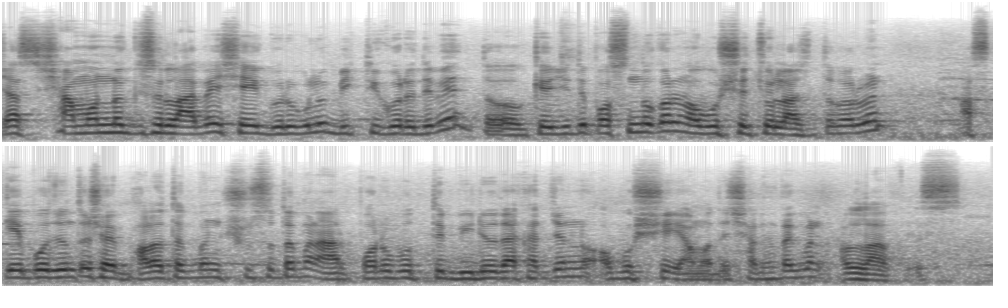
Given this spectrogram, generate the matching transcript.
জাস্ট সামান্য কিছু লাভে সেই গরুগুলো বিক্রি করে দেবে। তো কেউ যদি পছন্দ করেন, অবশ্যই চলে আসতে পারবেন। আজকে এ পর্যন্ত সবাই ভালো থাকবেন, সুস্থ থাকবেন, আর পরবর্তী ভিডিও দেখার জন্য অবশ্যই আমাদের সাথে থাকবেন। আল্লাহ হাফিজ।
